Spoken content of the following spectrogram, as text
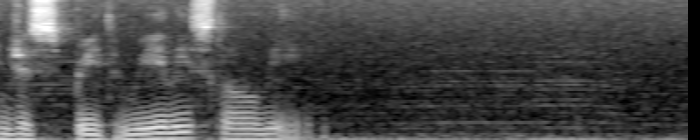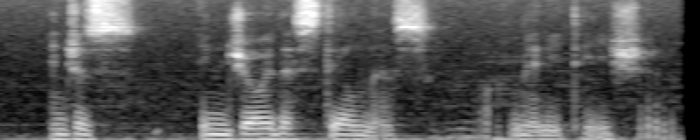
and just breathe really slowly and just enjoy the stillness of meditation.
